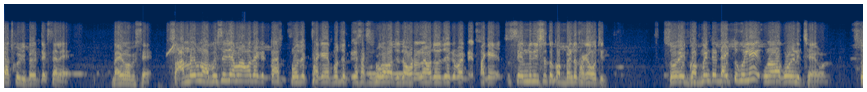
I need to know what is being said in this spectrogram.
কাজ করি টেক্সটাইলে ব্যাংক অফিসে সো আমরা যেমন অফিসে যেমন আমাদের একটা প্রজেক্ট থাকে প্রজেক্টকে সাকসেসফুল করার জন্য অর্ডার নেওয়ার জন্য থাকে সেম জিনিসটা তো গভর্নমেন্টে থাকা উচিত। সো এই গভর্নমেন্টের দায়িত্বগুলি ওনারা করে নিচ্ছে এখন। সো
